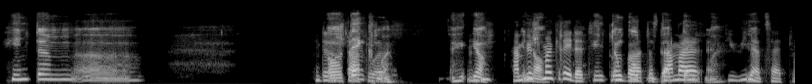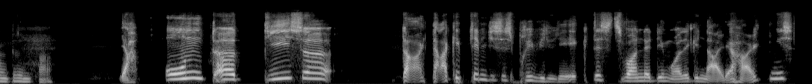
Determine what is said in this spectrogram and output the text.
hinterm äh, Hinter der äh, Denkmal. Ja, mhm. Haben genau. wir schon mal geredet, darüber, dass da mal die Wiener ja. Zeitung drin war. Ja, und äh, dieser da, da gibt es eben dieses Privileg, das zwar nicht im Original erhalten ist,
